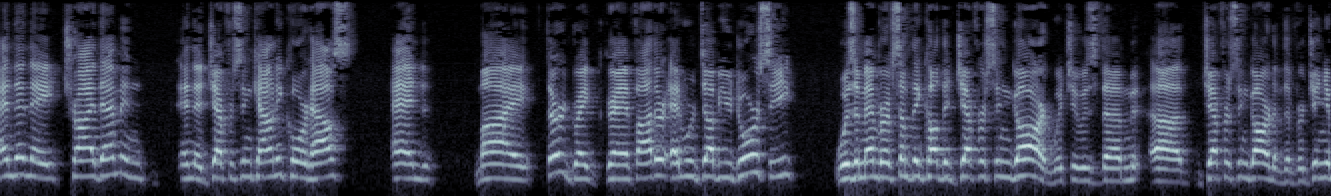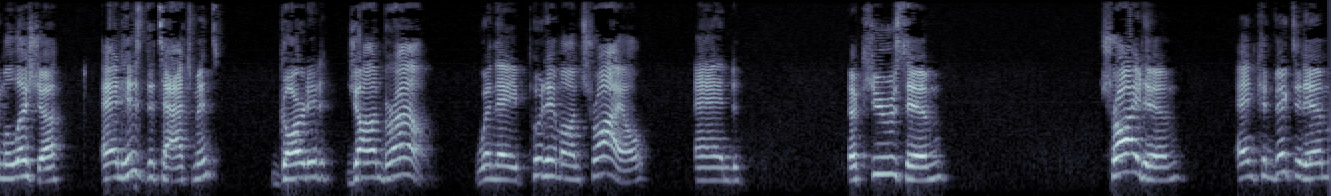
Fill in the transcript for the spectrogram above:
and then they tried them in in the Jefferson County Courthouse. And my third great grandfather, Edward W. Dorsey, was a member of something called the Jefferson Guard, which it was the uh, Jefferson Guard of the Virginia militia, and his detachment guarded John Brown when they put him on trial and accused him, tried him, and convicted him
